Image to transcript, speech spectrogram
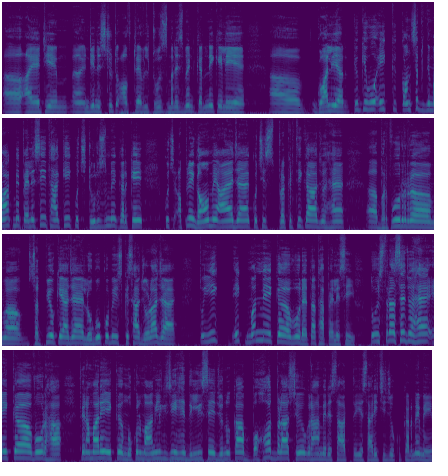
I I Indian Institute of travel tourism management करने के लिए ग्वालियर, क्योंकि वो एक कॉन्सेप्ट दिमाग में पहले से ही था कि कुछ टूरिज़्म में करके कुछ अपने गाँव में आया जाए, कुछ इस प्रकृति का जो है भरपूर सदुपयोग किया जाए, लोगों को भी इसके साथ जोड़ा जाए तो ये एक मन में एक, वो रहता था पहले से ही। तो इस तरह से जो है एक वो रहा। फिर हमारे एक मुकुल मांगलिक जी हैं दिल्ली से, जिनका बहुत बड़ा सहयोग रहा मेरे साथ ये सारी चीज़ों को करने में।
